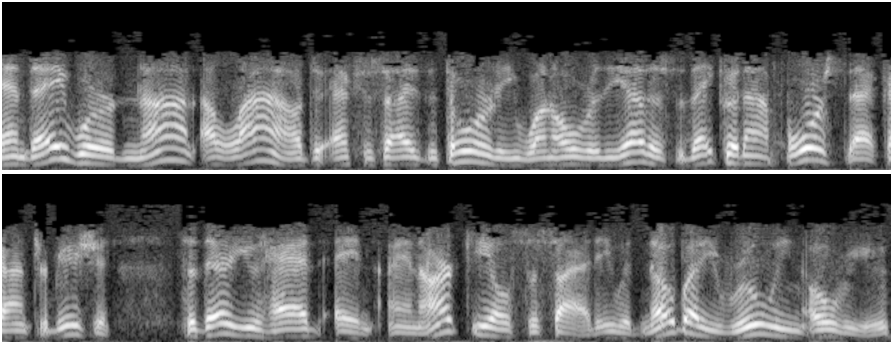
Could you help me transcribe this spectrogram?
And they were not allowed to exercise authority one over the other, so they could not force that contribution. So there you had an anarchical society with nobody ruling over you,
